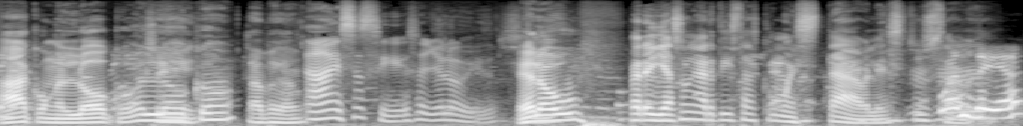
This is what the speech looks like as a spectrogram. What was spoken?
Ah, con el loco. El Sí, loco. Está pegado. Ah, ese sí, eso yo lo he oído. Hello. Pero ya son artistas como estables, tú Buen sabes. día.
